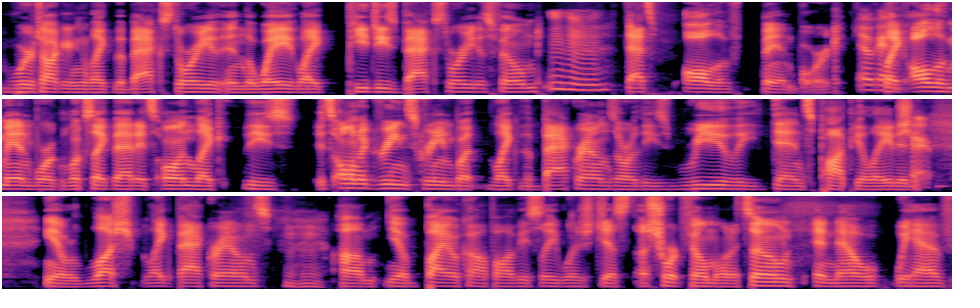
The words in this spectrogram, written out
we're talking like the backstory and the way like pg's backstory is filmed mm-hmm. that's all of manborg. Okay, like all of manborg looks like that. It's on like these it's on a green screen but like the backgrounds are these really dense populated sure, you know lush like backgrounds. Mhm. um you know biocop obviously was just a short film on its own and now we have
